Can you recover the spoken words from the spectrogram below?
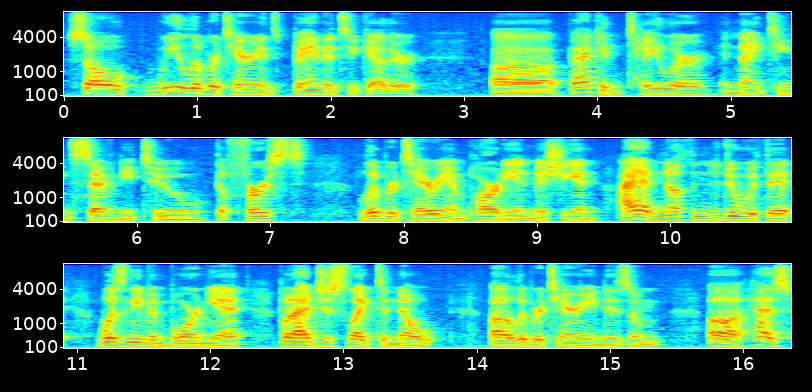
So we libertarians banded together uh, back in Taylor in 1972, the first libertarian party in Michigan. I had nothing to do with it, wasn't even born yet, but I'd just like to note uh, libertarianism uh, has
